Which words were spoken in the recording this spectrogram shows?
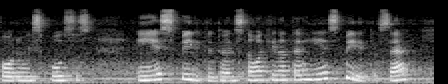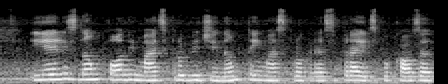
foram expulsos em espírito. Então, eles estão aqui na terra em espírito, certo? E eles não podem mais progredir, não tem mais progresso para eles por causa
